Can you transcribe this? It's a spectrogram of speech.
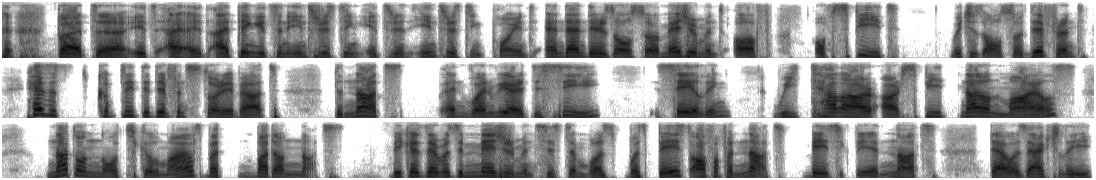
but uh, it's I, I I think it's an interesting it's an interesting point. And then there's also a measurement of of speed, which is also different. Has a completely different story about the knots. And when we are at the sea sailing, we tell our, our speed not on miles, not on nautical miles, but but on knots, because there was a measurement system was was based off of a knot, basically a knot that was actually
